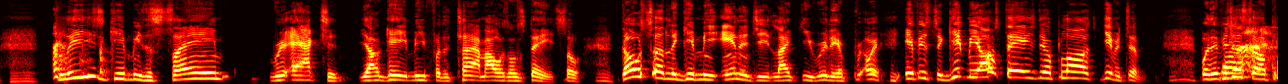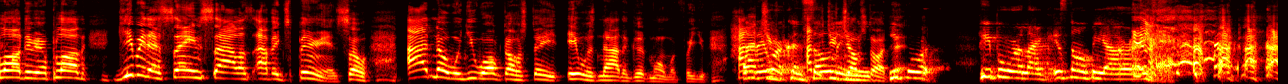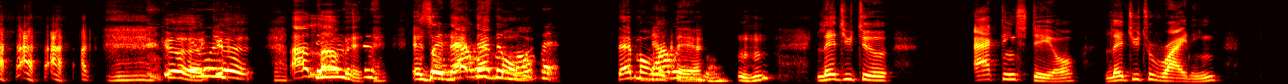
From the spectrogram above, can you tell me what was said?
Please give me the same reaction y'all gave me for the time I was on stage. So don't suddenly give me energy like you really. If it's to get me off stage, the applause, give it to me. But if it's just to applaud to applaud, give me that same silence I've experienced. So I know when you walked off stage, it was not a good moment for you. How, did you, how did you jumpstart that? Were, people were like, "It's gonna be all right." good, was, good. I love it. Just, and so that, that, that moment, moment, that moment that there, the moment. Mm-hmm, led you to acting still, led you to writing,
